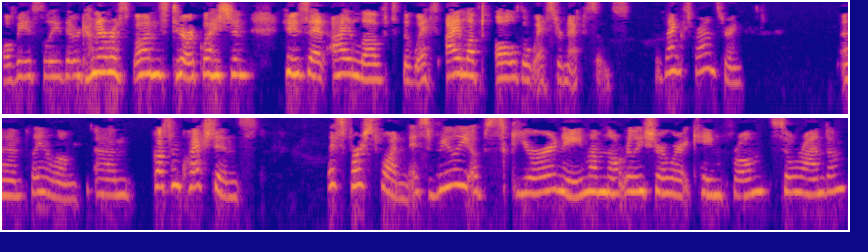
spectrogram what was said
Obviously, they're going to respond to our question. Who said, "I loved the West. I loved all the Western episodes." So thanks for answering. Um, playing along. Um, got some questions. This first one, it's really obscure name. I'm not really sure where it came from. So random.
